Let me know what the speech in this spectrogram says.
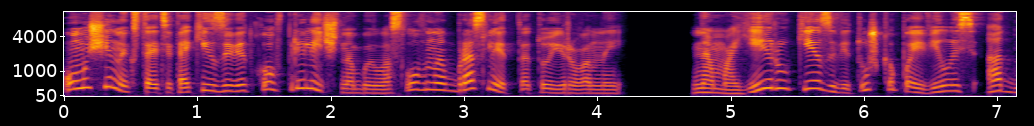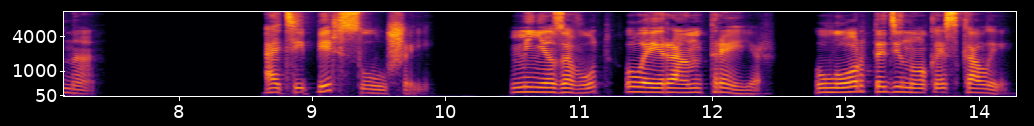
У мужчины, кстати, таких завитков прилично было, словно браслет татуированный. На моей руке завитушка появилась одна. А теперь слушай. Меня зовут Лейран Трейер, лорд Одинокой Скалы.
